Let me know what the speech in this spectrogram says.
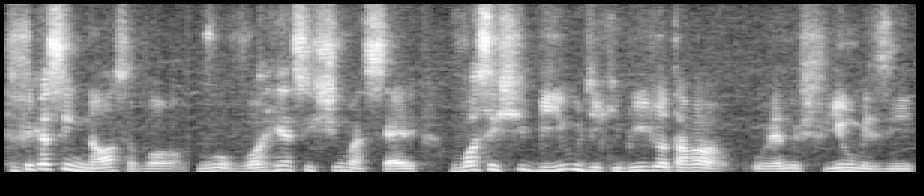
tu fica assim, nossa, vou, vou, vou reassistir uma série, vou assistir Build, que Build eu tava vendo os filmes e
